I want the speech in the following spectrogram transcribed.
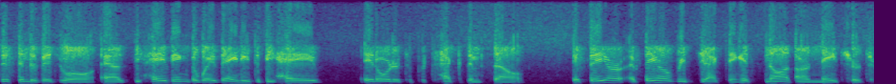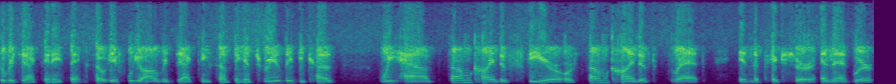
this individual as behaving the way they need to behave in order to protect themselves. If they are if they are rejecting, it's not our nature to reject anything. So if we are rejecting something, it's really because we have some kind of fear or some kind of threat in the picture and that we're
